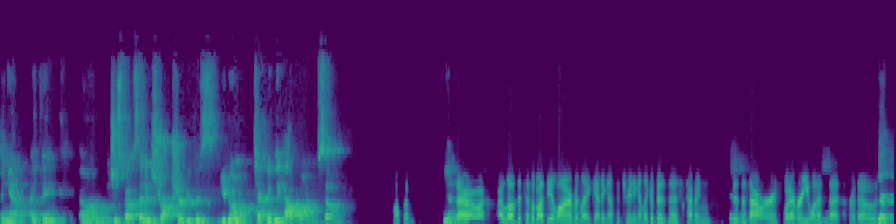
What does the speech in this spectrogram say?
and yeah, I think um, it's just about setting structure because you don't technically have one. So awesome. Yeah. So I love the tip about the alarm and like getting up and treating it like a business, having yeah. business hours, whatever you want to set for those. Sure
